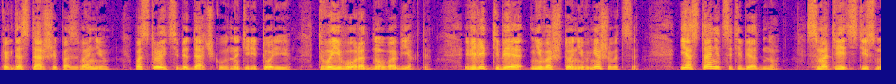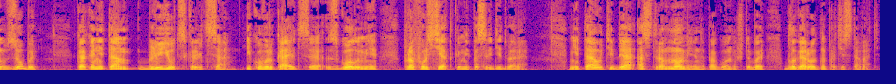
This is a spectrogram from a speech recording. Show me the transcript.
когда старший по званию построит себе дачку на территории твоего родного объекта, велит тебе ни во что не вмешиваться, и останется тебе одно — смотреть, стиснув зубы, как они там блюют с крыльца и кувыркаются с голыми профурсетками посреди двора. Не та у тебя астрономия на погонах, чтобы благородно протестовать.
